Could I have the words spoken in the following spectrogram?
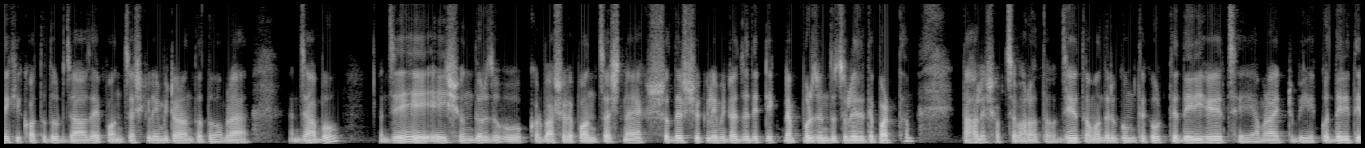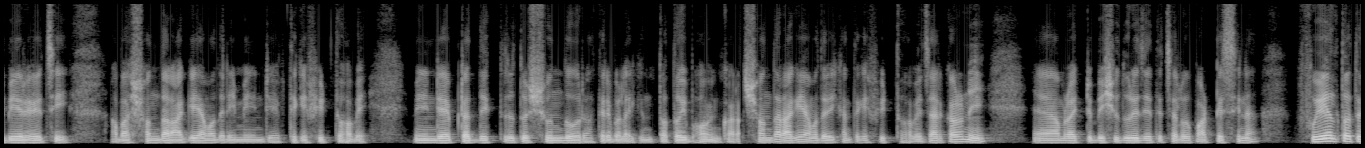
দেখি কতদূর যাওয়া যায়। ৫০ কিলোমিটার অন্তত আমরা যাব। যেয়ে এই সৌন্দর্য উপভোগ করব। আসলে ৫০ না ১০০-১৫০ কিলোমিটার যদি টেকনাফ পর্যন্ত চলে যেতে পারতাম তাহলে সবচেয়ে ভালো হতো। যেহেতু আমাদের ঘুম থেকে উঠতে দেরি হয়েছে, আমরা একটু দেরিতে বের হয়েছি। আবার সন্ধ্যার আগে আমাদের এই মেরিন ড্রাইভ থেকে ফিরতে হবে। মেরিন ড্রাইভটা দেখতে যত সুন্দর রাতের বেলায় কিন্তু ততই ভয়ংকর। সন্ধ্যার আগে আমাদের এখান থেকে ফিরতে হবে। যার কারণে আমরা একটু বেশি দূরে যেতে চাইলেও পারতেছি না। ফুয়েল তো হয়তো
